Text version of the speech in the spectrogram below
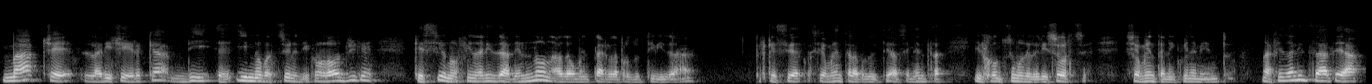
ma c'è la ricerca di eh, innovazioni tecnologiche che siano finalizzate non ad aumentare la produttività, perché se si aumenta la produttività si aumenta il consumo delle risorse, si aumenta l'inquinamento, ma finalizzate a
